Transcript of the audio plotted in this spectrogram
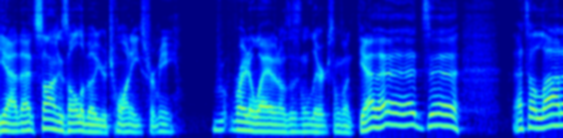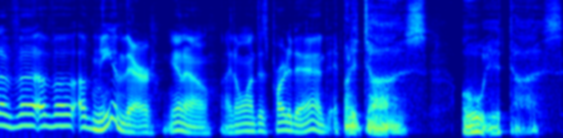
Yeah, that song is all about your 20s for me. Right away when I was listening to lyrics, I'm going, yeah, that, that's uh, that's a lot of uh, of uh, of me in there. You know, I don't want this party to end, but it does. Oh, it does.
